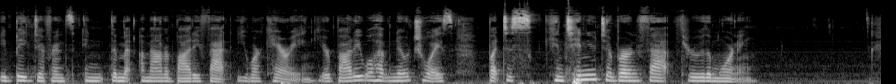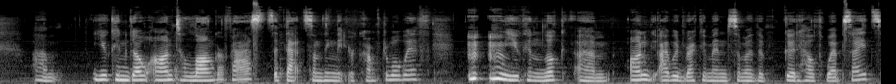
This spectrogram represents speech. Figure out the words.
a big difference in the amount of body fat you are carrying. Your body will have no choice but to continue to burn fat through the morning. Um, you can go on to longer fasts if that's something that you're comfortable with. you can look um, on, I would recommend some of the good health websites.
